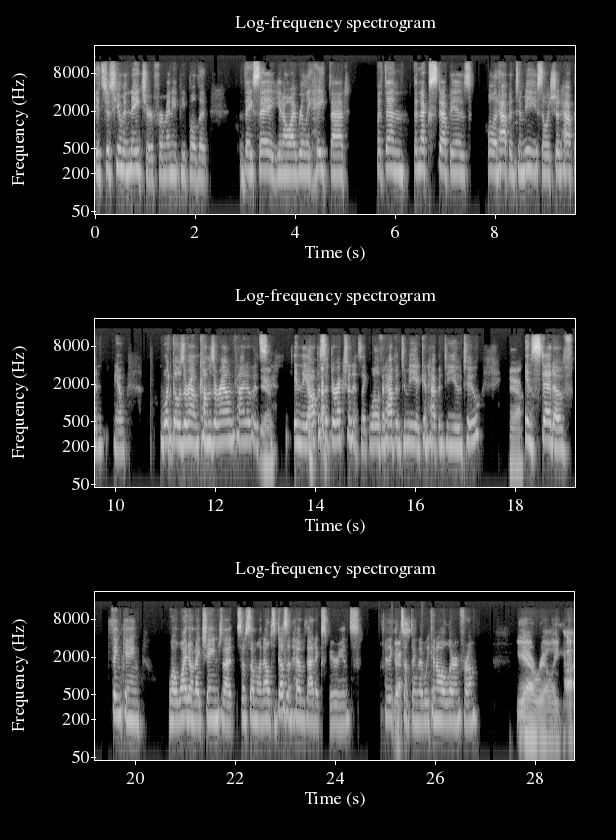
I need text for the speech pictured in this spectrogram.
it's just human nature for many people that they say, you know, I really hate that, but then the next step is, well, it happened to me, so it should happen, you know what goes around comes around kind of. It's yeah. in the opposite direction. It's like well if it happened to me it can happen to you too. Yeah. Instead of thinking well why don't i change that so someone else doesn't have that experience? I think yes. that's something that we can all learn from. Yeah really. Uh,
